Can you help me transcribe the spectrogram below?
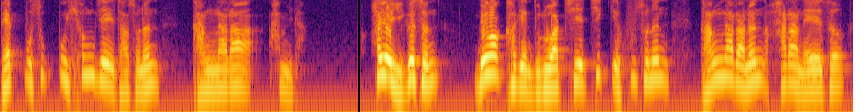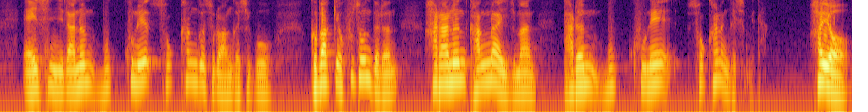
백부 숙부 형제의 자손은 강나라 합니다. 하여 이것은 명확하게 누르아치의 직계 후손은 강나라는 하라 내에서 애신이라는 묵훈에 속한 것으로 한 것이고 그 밖에 후손들은 하라는 강나이지만 다른 묵훈에 속하는 것입니다. 하여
